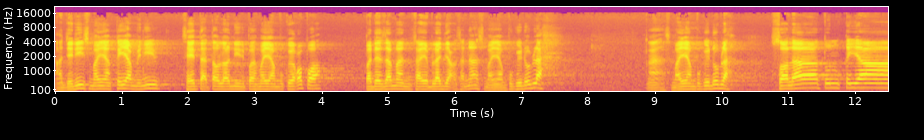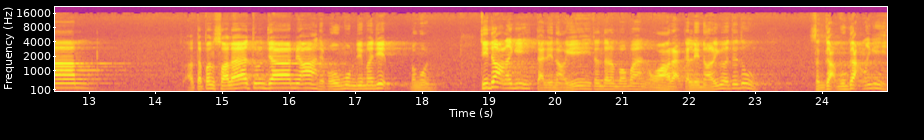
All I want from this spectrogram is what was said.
ha, Jadi semayang Qiyam ini Saya tak tahu lah ni lepas semayang pukul apa Pada zaman saya belajar sana Semayang pukul 12 ha, Semayang pukul 12 Salatul Qiyam. Ataupun Salatul Jami'ah. Dia umum di masjid Bangun. Tidak lagi. Tak lena lagi Tuan-tuan dan puan-puan. Orang Arab kan lena lagi waktu tu. Segak bugak lagi.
